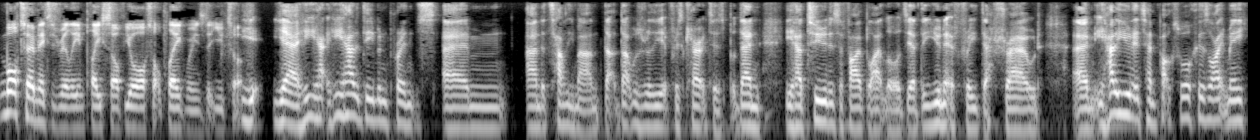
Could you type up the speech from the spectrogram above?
more Terminators really in place of your sort of plague wounds that you took. Yeah, he he had a Demon Prince um, and a Tallyman. That that was really it for his characters. But then he had two units of five Blight Lords. He had the unit of three Death Shroud. Um, he had a unit of ten Poxwalkers like me.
